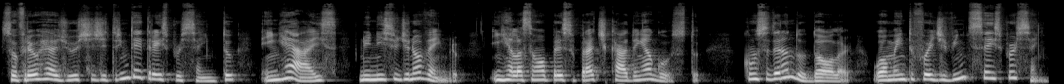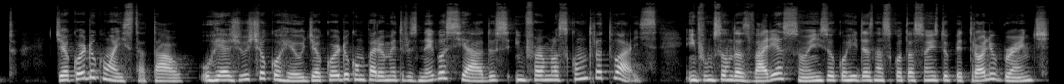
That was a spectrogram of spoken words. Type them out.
sofreu reajuste de 33% em reais no início de novembro, em relação ao preço praticado em agosto. Considerando o dólar, o aumento foi de 26%. De acordo com a estatal, o reajuste ocorreu de acordo com parâmetros negociados em fórmulas contratuais, em função das variações ocorridas nas cotações do petróleo Brent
